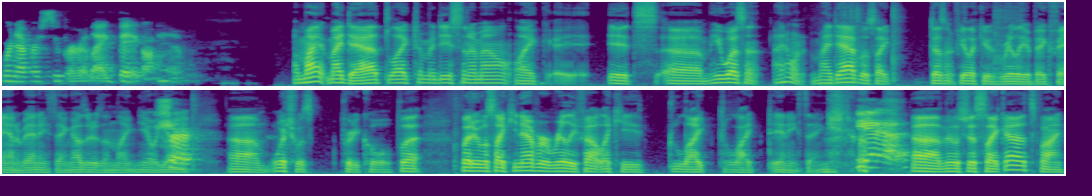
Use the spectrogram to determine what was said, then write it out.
were never super like big on him. my my dad liked him a decent amount. Like it's um he wasn't. I don't. My dad was like doesn't feel like he was really a big fan of anything other than like Neil Young. Sure. um, which was pretty cool. But but it was like he never really felt like he liked liked anything. Yeah. um, it was just like, oh, it's fine.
